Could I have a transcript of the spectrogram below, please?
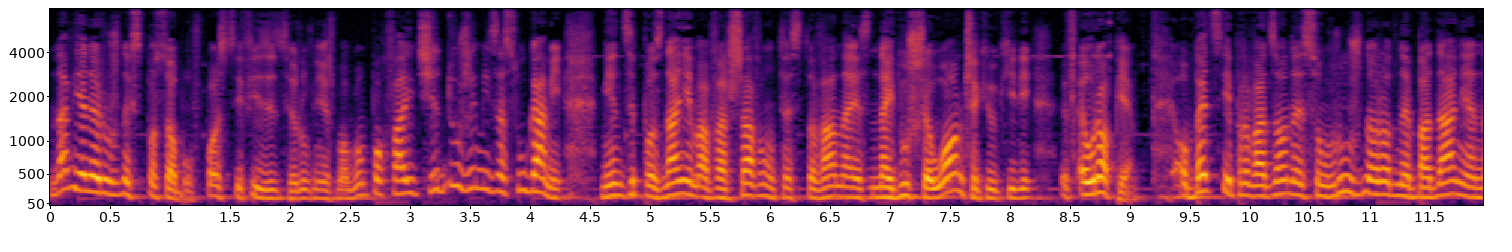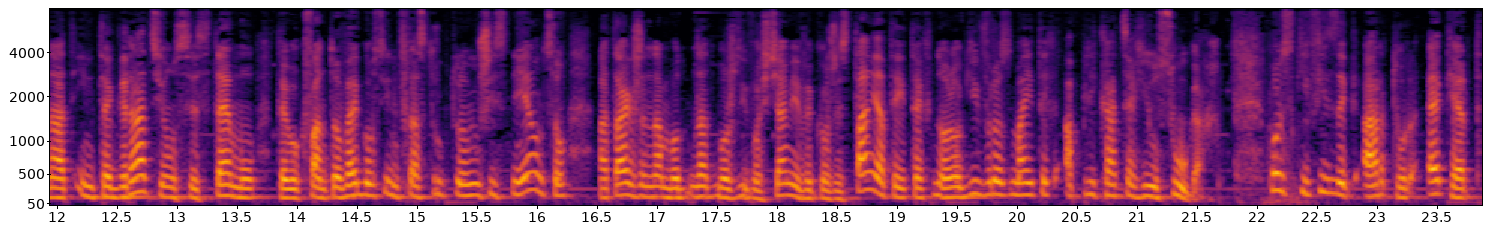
na wiele różnych sposobów. Polscy fizycy również mogą pochwalić się dużymi zasługami. Między Poznaniem a Warszawą testowane jest najdłuższe łącze QKID w Europie. Obecnie prowadzone są różnorodne badania nad integracją systemu tego kwantowego z infrastrukturą już istniejącą, a także nad możliwościami wykorzystania tej technologii w rozmaitych aplikacjach i usługach. Polski fizyk Arthur Eckert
